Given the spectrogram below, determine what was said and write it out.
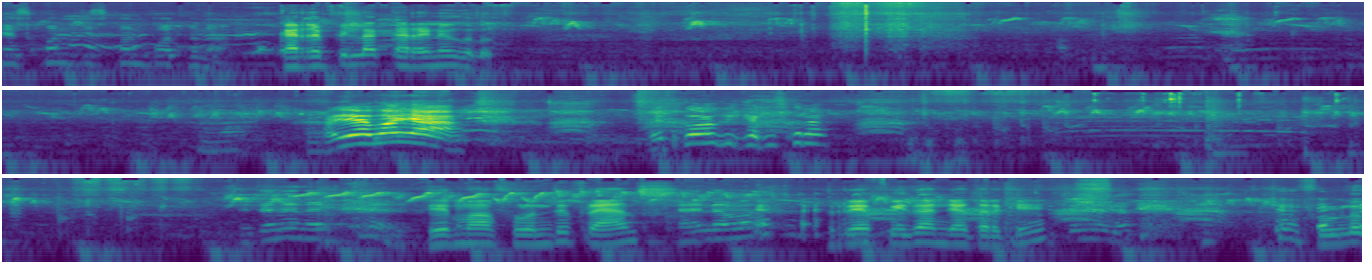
చేసుకొని తీసుకొని పోతున్నా. కర్రెపిల్ల కర్రెనుగులు. అయ్యా బాయా ఎత్తుకోవాలి తీసుకురా. ఏ మా ఉంది ఫ్రాన్స్. రేపు ఇది అని చేతరికి ఫుల్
